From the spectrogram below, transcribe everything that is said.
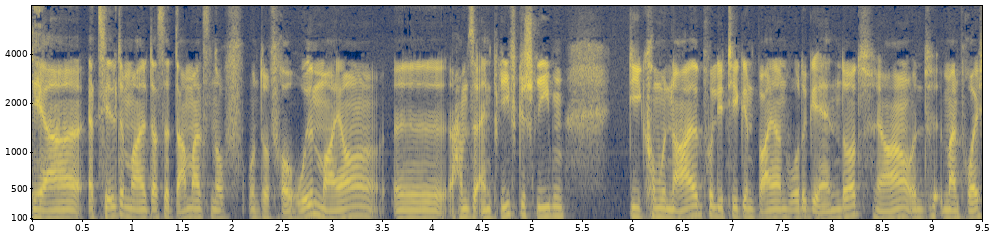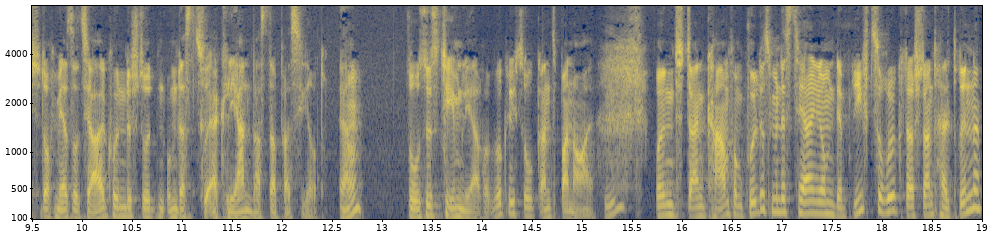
der erzählte mal, dass er damals noch unter Frau Hohlmeier äh, haben sie einen Brief geschrieben, die Kommunalpolitik in Bayern wurde geändert, ja, und man bräuchte doch mehr Sozialkundestunden, um das zu erklären, was da passiert. Ja. ja? So Systemlehre, wirklich so ganz banal. Mhm. Und dann kam vom Kultusministerium der Brief zurück, da stand halt drin,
